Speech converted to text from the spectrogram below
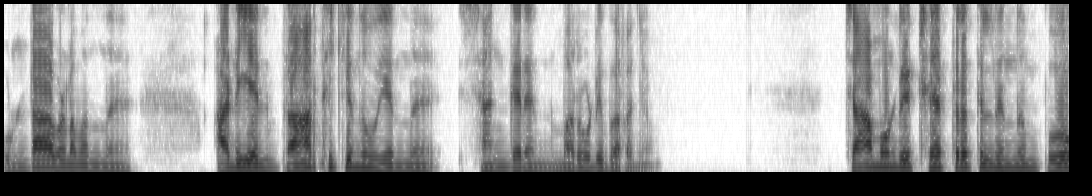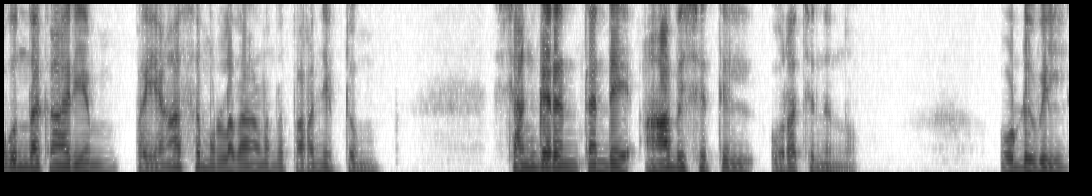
ഉണ്ടാവണമെന്ന് അടിയൻ പ്രാർത്ഥിക്കുന്നു എന്ന് ശങ്കരൻ മറുപടി പറഞ്ഞു. ചാമുണ്ടി ക്ഷേത്രത്തിൽ നിന്നും പോകുന്ന കാര്യം പ്രയാസമുള്ളതാണെന്ന് പറഞ്ഞിട്ടും ശങ്കരൻ തന്റെ ആവശ്യത്തിൽ ഉറച്ചു നിന്നു. ഒടുവിൽ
